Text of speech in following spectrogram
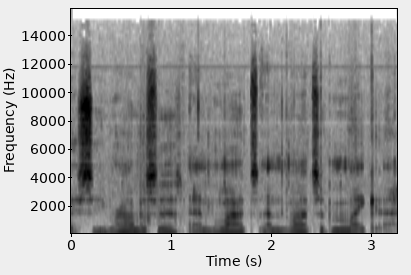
I see rhombuses and lots and lots of mica.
